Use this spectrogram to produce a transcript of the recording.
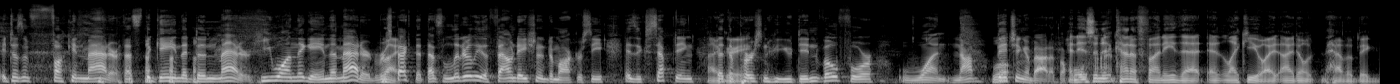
it doesn't fucking matter. That's the game that doesn't matter. He won the game that mattered. Right. Respect that. That's literally the foundation of democracy is accepting I that the person who you didn't vote for won, not Well, bitching about it the and isn't time. it kind of funny that, and like you, I, I don't have a big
